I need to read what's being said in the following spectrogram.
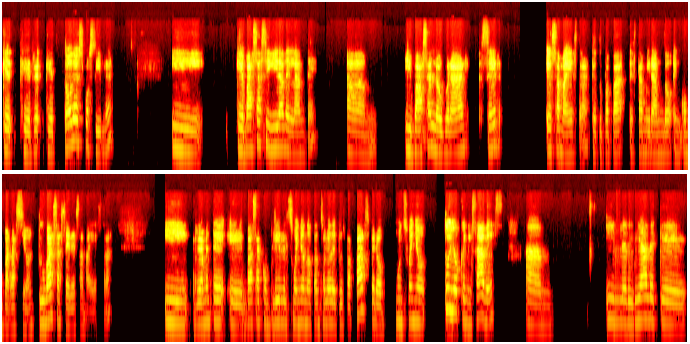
Que, que, todo es posible y que vas a seguir adelante y vas a lograr ser esa maestra que tu papá está mirando en comparación. Tú vas a ser esa maestra y realmente eh, vas a cumplir el sueño no tan solo de tus papás, pero un sueño tuyo que ni sabes. y le diría de que,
